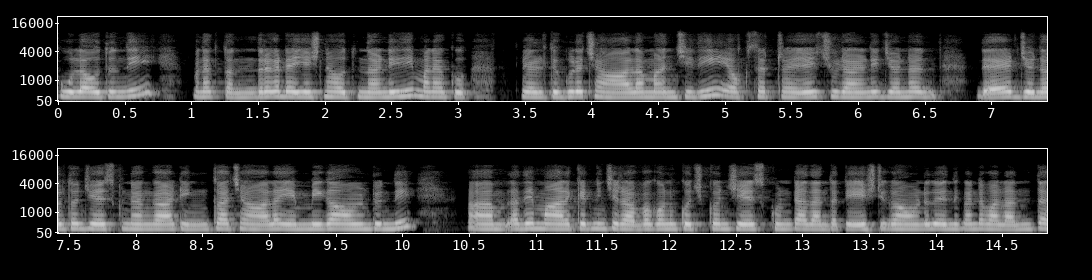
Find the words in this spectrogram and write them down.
కూల్ అవుతుంది. మనకు తొందరగా డైజెషన్ అవుతుందండి ఇది. మనకు హెల్త్ కూడా చాలా మంచిది. ఒకసారి ట్రై చేసి చూడండి. జొన్న డైరెక్ట్ జొన్నలతో చేసుకున్నాం కాబట్టి ఇంకా చాలా ఎమ్మీగా ఉంటుంది. అదే మార్కెట్ నుంచి రవ్వ కొనుక్కొచ్చుకొని చేసుకుంటే అది అంత టేస్ట్‌గా ఉండదు. ఎందుకంటే వాళ్ళంతా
